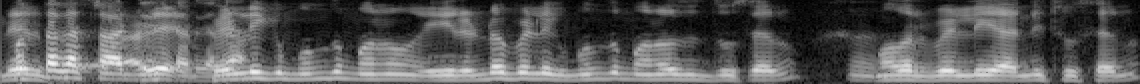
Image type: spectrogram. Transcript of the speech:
నేను- కొత్తగా స్టార్ట్ అదే, చేశాడు కదా. పెళ్ళికి ముందు మనం ఈ రెండో పెళ్ళికి ముందు మనోజ్ చూశాను. మొదటి పెళ్ళి అన్ని చూశాను.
